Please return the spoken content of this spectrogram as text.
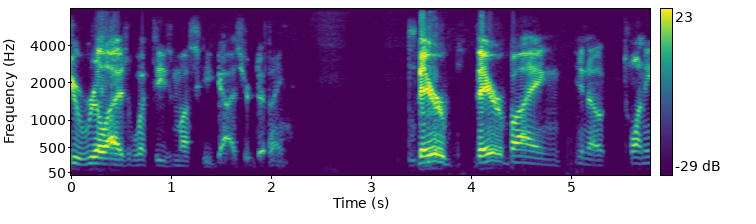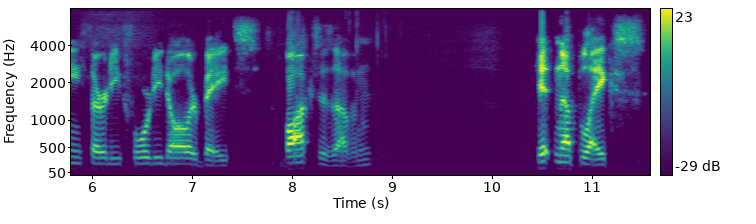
do you realize what these muskie guys are doing? They're they're buying, you know, 20, 30, 40 dollar baits, boxes of them, hitting up lakes,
